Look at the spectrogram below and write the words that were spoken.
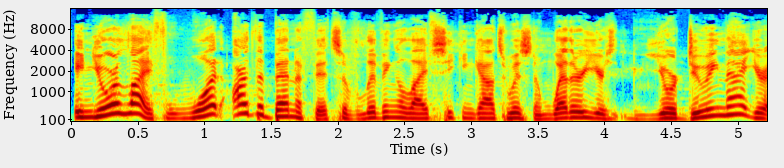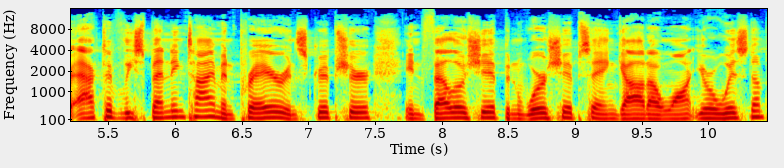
In your life, what are the benefits of living a life seeking God's wisdom? Whether you're, you're doing that, you're actively spending time in prayer, in scripture, in fellowship, in worship, saying, God, I want your wisdom,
